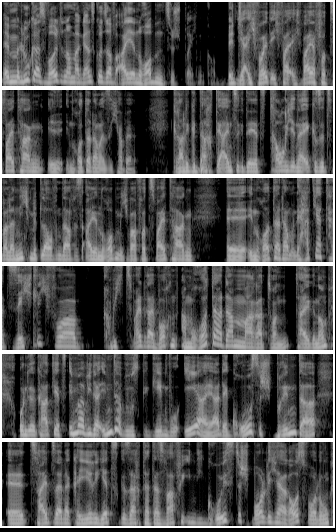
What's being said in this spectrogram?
Ähm, Lukas wollte noch mal ganz kurz auf Ian Robben zu sprechen kommen. Bitte. Ja, ich wollte, ich war, ich war ja vor zwei Tagen in Rotterdam, also ich habe ja gerade gedacht, der Einzige, der jetzt traurig in der Ecke sitzt, weil er nicht mitlaufen darf, ist Ian Robben. Ich war vor zwei Tagen äh, in Rotterdam und er hat ja tatsächlich vor glaube ich, zwei, drei Wochen am Rotterdam-Marathon teilgenommen und hat jetzt immer wieder Interviews gegeben, wo er, ja, der große Sprinter, äh, Zeit seiner Karriere jetzt gesagt hat, das war für ihn die größte sportliche Herausforderung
